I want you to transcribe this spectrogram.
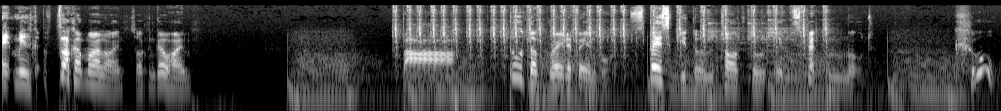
It means fuck up my line so I can go home. Bah. Build upgrade available. Space Kito and total inspection mode. Cool.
